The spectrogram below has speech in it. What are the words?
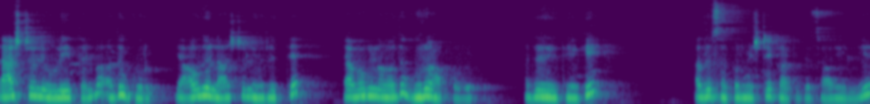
ಲಾಸ್ಟಲ್ಲಿ ಉಳಿಯುತ್ತಲ್ವ? ಅದು ಗುರು. ಯಾವುದು ಲಾಸ್ಟಲ್ಲಿ ಇರುತ್ತೆ, ಯಾವಾಗಲೂ ನಾವು ಅದು ಗುರು ಹಾಕ್ಕೋಬೇಕು ಅದೇ ರೀತಿಯಾಗಿ ಅದು ಸ್ವಲ್ಪ ಮಿಸ್ಟೇಕ್ ಆಗಿದೆ, ಸಾರಿ ಇಲ್ಲಿ.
